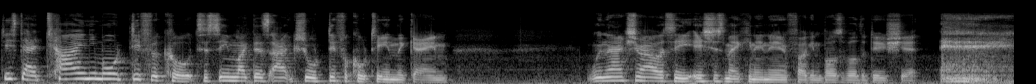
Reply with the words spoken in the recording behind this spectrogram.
just a tiny more difficult to seem like there's actual difficulty in the game. When in actuality, it's just making it near fucking impossible to do shit. I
